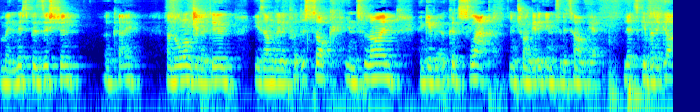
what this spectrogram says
I'm in this position, okay? And all I'm going to do is I'm going to put the sock into line and give it a good slap and try and get it into the target. Let's give it a go.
